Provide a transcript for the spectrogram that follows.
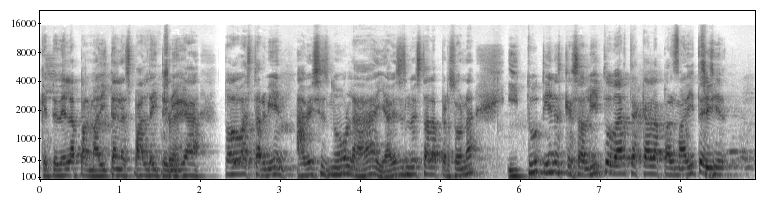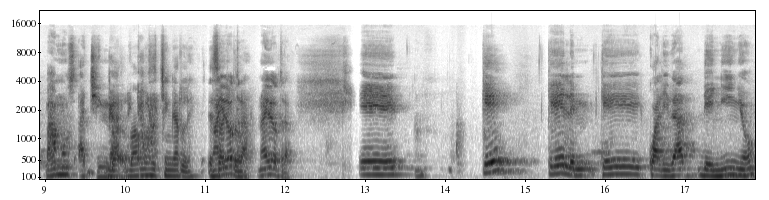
que te dé la palmadita en la espalda y te diga, todo va a estar bien. A veces no la hay, a veces no está la persona y tú tienes que solito darte acá la palmadita y decir, vamos a chingarle. vamos a chingarle. No hay otra, no hay otra. Eh, ¿qué, qué, ¿Qué cualidad de niño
